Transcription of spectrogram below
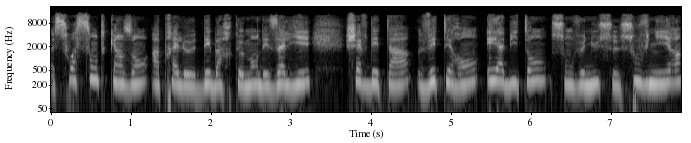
75 ans après le débarquement des Alliés. Chefs d'État, vétérans et habitants sont venus se souvenir.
